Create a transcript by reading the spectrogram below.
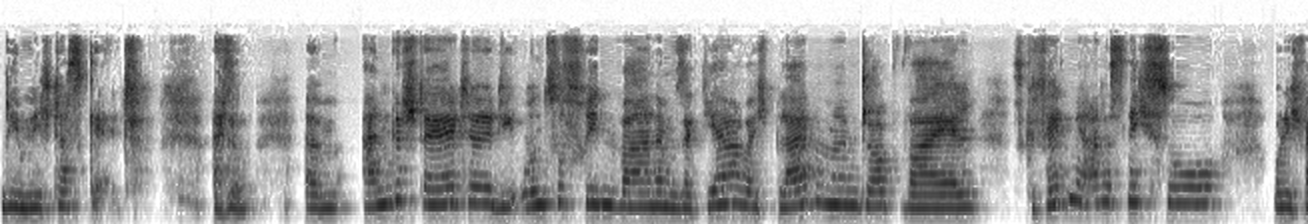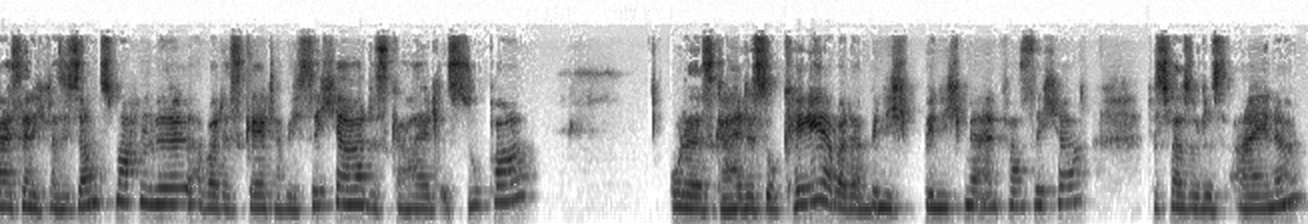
nämlich das Geld. Also ähm, Angestellte, die unzufrieden waren, haben gesagt, ja, aber ich bleibe in meinem Job, weil es gefällt mir alles nicht so und ich weiß ja nicht, was ich sonst machen will, aber das Geld habe ich sicher, das Gehalt ist super oder das Gehalt ist okay, aber da bin ich, bin ich mir einfach sicher. Das war so das eine.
